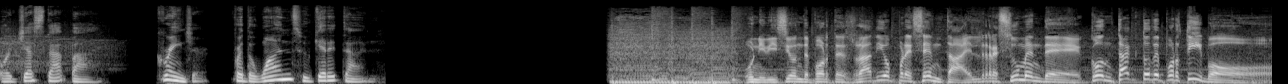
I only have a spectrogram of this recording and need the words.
or just stop by. Granger, for the ones who get it done. Univisión Deportes Radio presenta el resumen de Contacto Deportivo.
